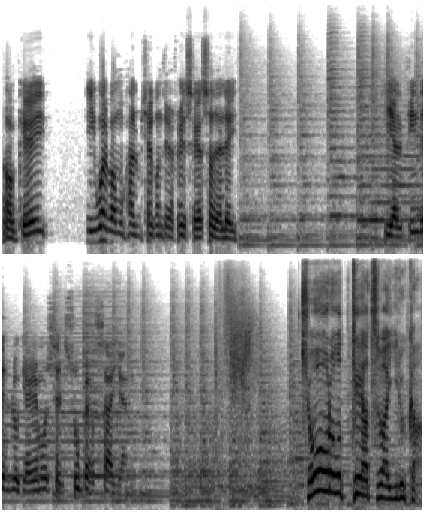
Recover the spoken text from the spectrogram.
？Ok. Igual vamos a luchar contra Freezer, eso de ley. Y al fin desbloquearemos el Super Saiyan. 長老ってやつはいるか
